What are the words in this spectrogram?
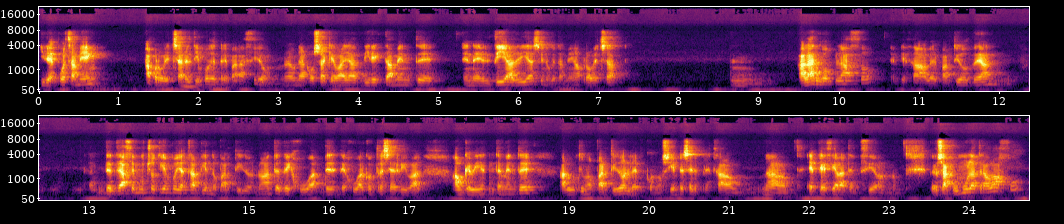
Y después también aprovechar el tiempo de preparación. No es una cosa que vaya directamente en el día a día, sino que también aprovechar mm, a largo plazo. Empieza a haber partidos de, desde hace mucho tiempo ya estás viendo partidos, ¿no? antes de jugar, de, jugar contra ese rival, aunque evidentemente a los últimos partidos, como siempre, se les presta una especial atención. ¿no? Pero se acumula trabajo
